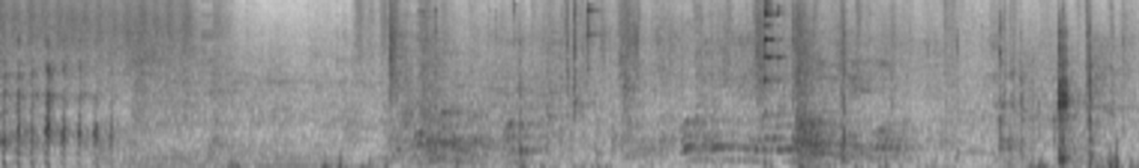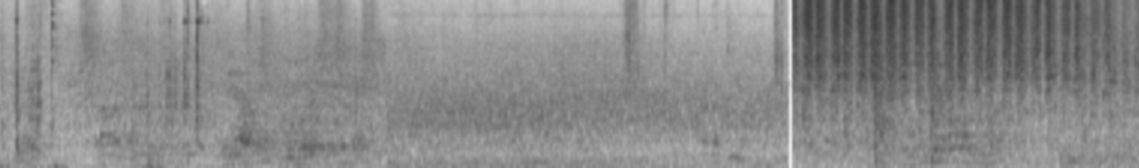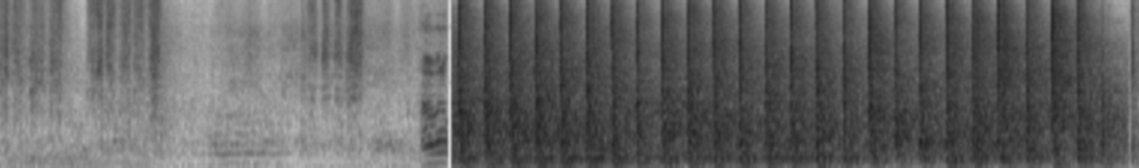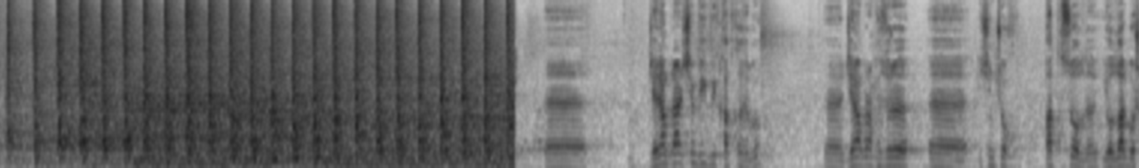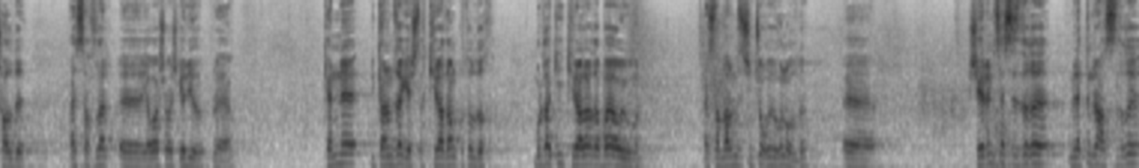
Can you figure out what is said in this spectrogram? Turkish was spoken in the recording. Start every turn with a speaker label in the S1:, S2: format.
S1: ハハハハ! Ee, Cenab-ı Hak için büyük bir katkıdır bu. Ee, Cenab-ı Hak huzuru e, için çok katkısı oldu. Yollar boşaldı. Esnaflar e, yavaş yavaş geliyor buraya. Kendi dükkanımıza geçtik. Kiradan kurtulduk. Buradaki kiralar da bayağı uygun. Esnaflarımız için çok uygun oldu. Ee, şehrin sessizliği, milletin rahatsızlığı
